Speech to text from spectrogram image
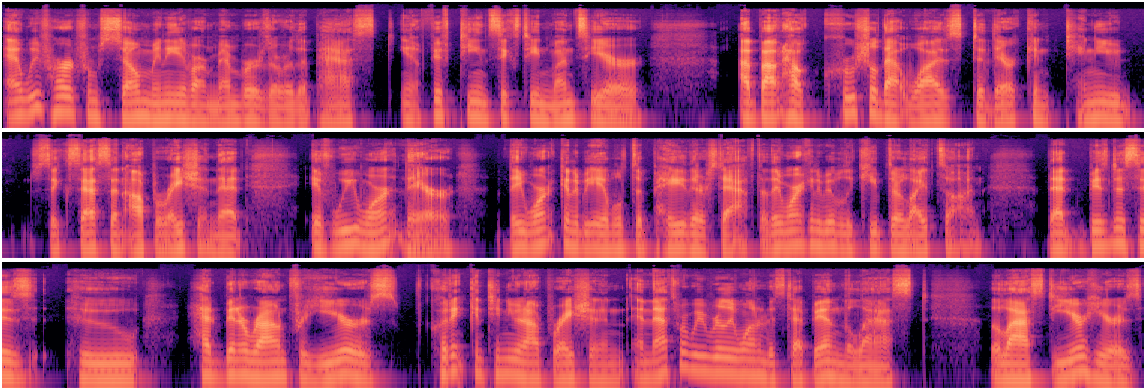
and we've heard from so many of our members over the past you know 15 16 months here about how crucial that was to their continued success and operation that if we weren't there they weren't going to be able to pay their staff that they weren't going to be able to keep their lights on that businesses who had been around for years couldn't continue in operation and, and that's where we really wanted to step in the last the last year here is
